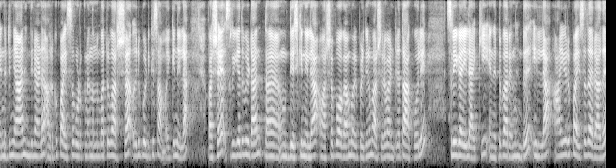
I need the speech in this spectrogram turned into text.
എന്നിട്ട് ഞാൻ എന്തിനാണ് അവർക്ക് പൈസ കൊടുക്കണമെന്നൊന്നും പറഞ്ഞിട്ട് വർഷ ഒരു പൊടിക്ക് സമ്മതിക്കുന്നില്ല. പക്ഷേ സ്ത്രീ അത് വിടാൻ ഉദ്ദേശിക്കുന്നില്ല. വർഷ പോകാൻ പോയപ്പോഴത്തേനും വർഷയുടെ വണ്ടിയുടെ താക്കോൽ സ്ത്രീ കയ്യിലാക്കി എന്നിട്ട് പറയുന്നുണ്ട് ഇല്ല ആ ഒരു പൈസ തരാതെ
